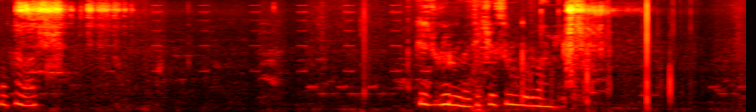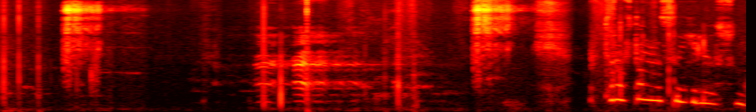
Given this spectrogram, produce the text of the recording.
O kadar. Hiç gülmedi. Kesin buradan geliyor. Bu taraftan nasıl geliyorsun?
